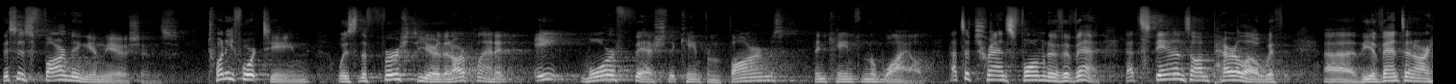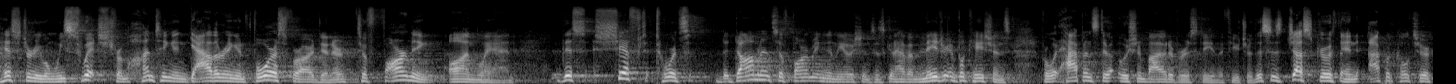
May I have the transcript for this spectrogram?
This is farming in the oceans. 2014 was the first year that our planet ate more fish that came from farms than came from the wild. That's a transformative event. That stands on parallel with uh, the event in our history when we switched from hunting and gathering in forests for our dinner to farming on land this shift towards the dominance of farming in the oceans is going to have major implications for what happens to ocean biodiversity in the future. This is just growth in aquaculture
